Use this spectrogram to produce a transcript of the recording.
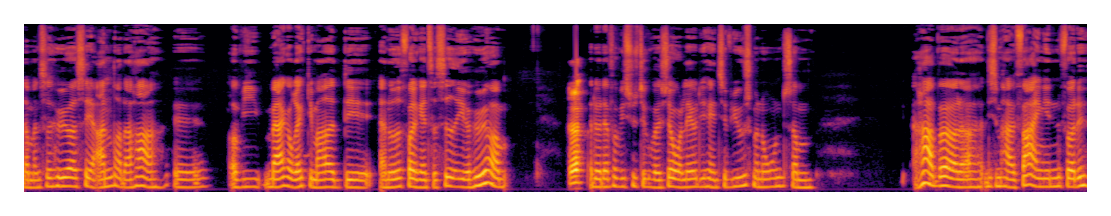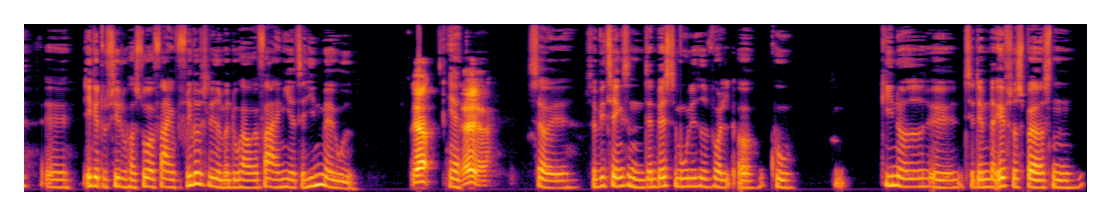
når man så hører og ser andre, der har, øh, og vi mærker jo rigtig meget, at det er noget, folk er interesseret i at høre om. Ja. Og det var derfor, vi synes, det kunne være sjovt at lave de her interviews med nogen, som har børn og ligesom har erfaring inden for det. Øh, ikke at du siger, at du har stor erfaring fra friluftslivet, men du har jo erfaring i at tage hende med ud. ja, Ja. ja, ja. Så, øh, så vi tænkte sådan, den bedste mulighed for at, at kunne give noget øh, til dem, der efterspørger sådan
